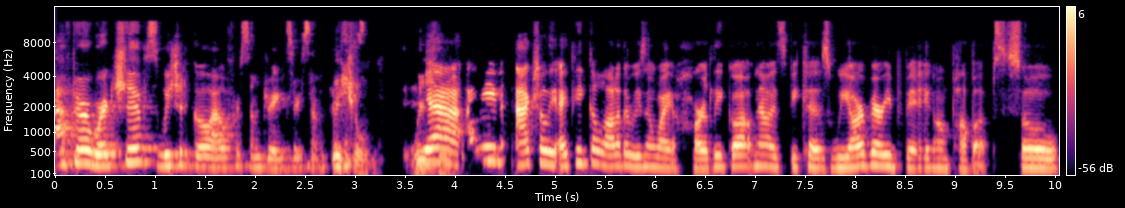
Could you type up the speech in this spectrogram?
after our work shifts, we should go out for some drinks or something. We should. We yeah, should. I mean, actually, I think a lot of the reason why I hardly go out now is because we are very big on pop ups. So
